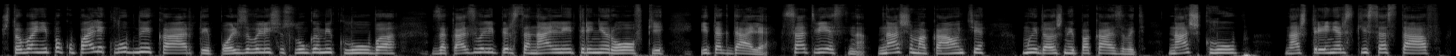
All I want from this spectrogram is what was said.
Чтобы они покупали клубные карты, пользовались услугами клуба, заказывали персональные тренировки и так далее. Соответственно, в нашем аккаунте мы должны показывать наш клуб, наш тренерский состав –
